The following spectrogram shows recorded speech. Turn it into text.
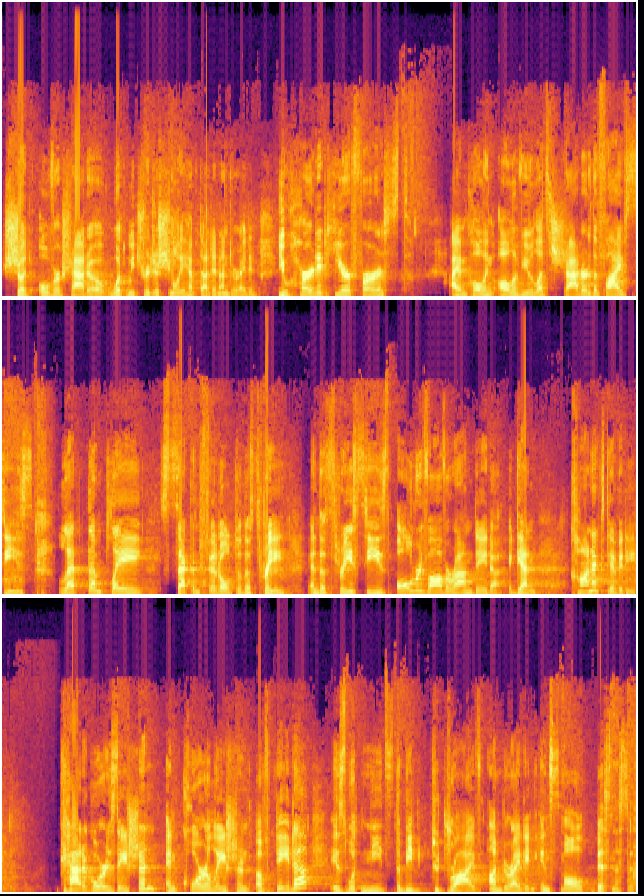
should overshadow what we traditionally have done in underwriting. You heard it here first. I am calling all of you, let's shatter the five C's. Let them play second fiddle to the three. And the three C's all revolve around data. Again, connectivity, categorization, and correlation of data is what needs to be to drive underwriting in small businesses.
